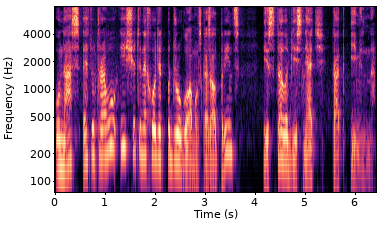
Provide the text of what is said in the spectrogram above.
«У нас эту траву ищут и находят по-другому», — сказал принц и стал объяснять, как именно.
